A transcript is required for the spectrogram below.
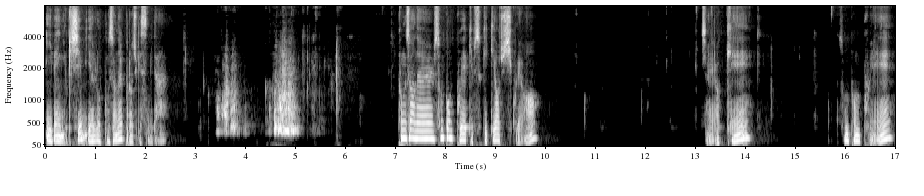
260 옐로우 풍선을 불어주겠습니다. 풍선을 손펌프에 깊숙이 끼워주시고요. 자, 이렇게 손펌프에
